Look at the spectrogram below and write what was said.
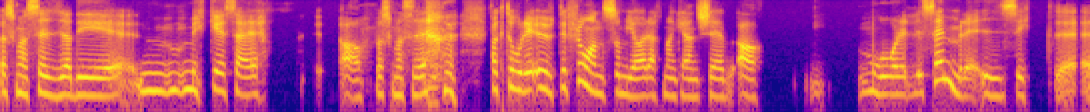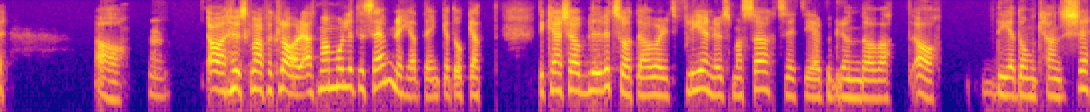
vad ska man säga, det är mycket så här, ja, vad ska man säga, faktorer utifrån som gör att man kanske ja, mår sämre i sitt, eh, ja, Mm. ja, hur ska man förklara, att man mår lite sämre helt enkelt och att det kanske har blivit så att det har varit fler nu som har sökt sig till er på grund av att ja, det de kanske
